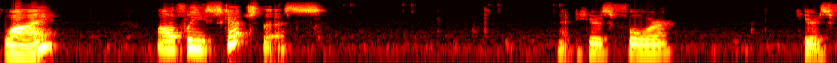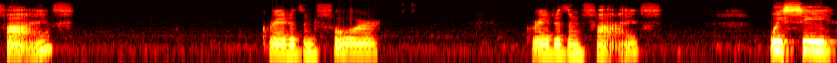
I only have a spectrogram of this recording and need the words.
Why? Well, if we sketch this, here's 4, here's 5, greater than 4, greater than 5 we see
